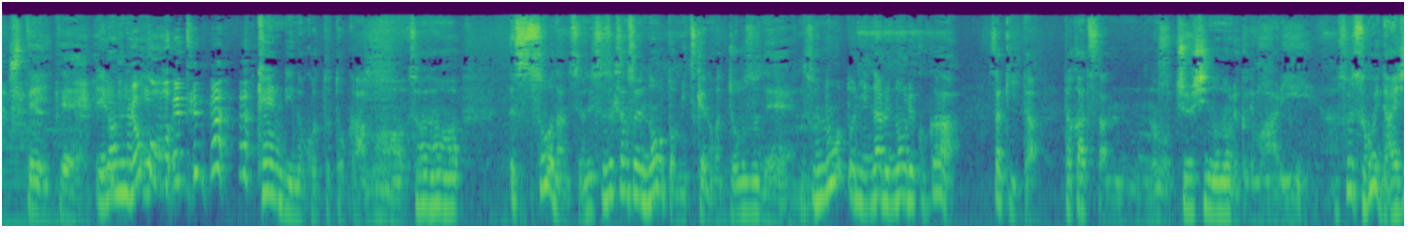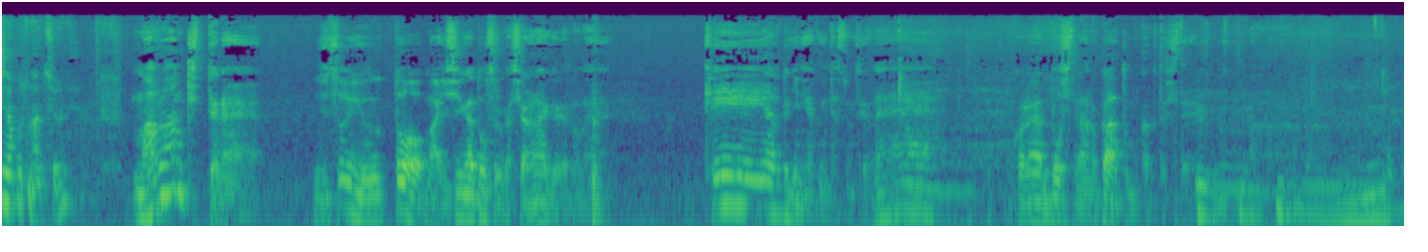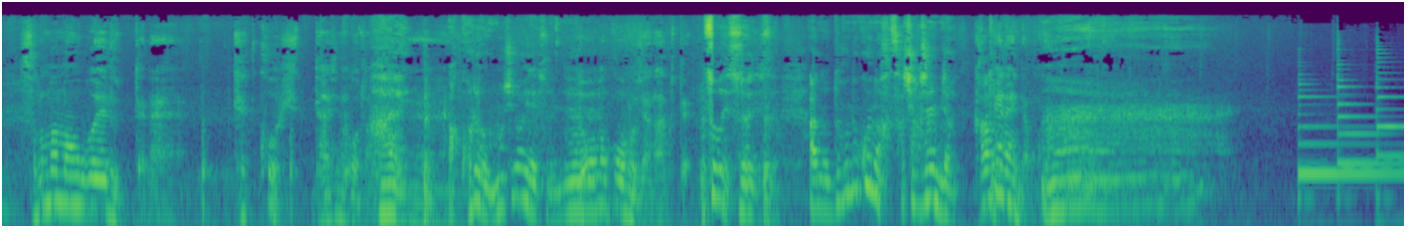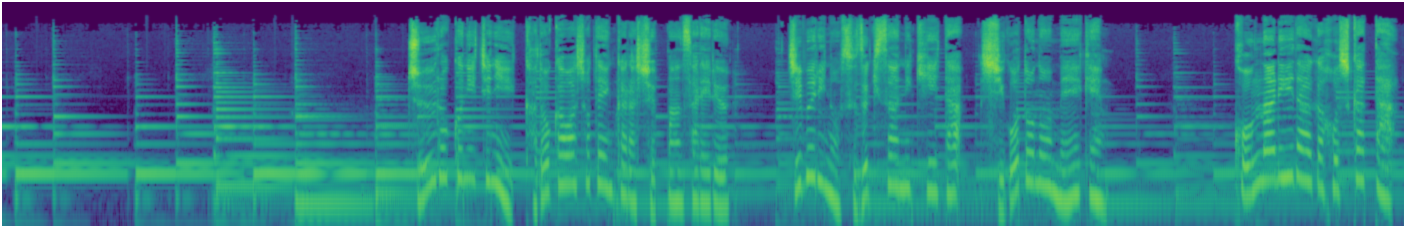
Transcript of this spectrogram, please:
していていろんな権利のこととかもそのそうなんですよね。鈴木さんそういうノートを見つけるのが上手で、そのノートになる能力がさっき言った高津さんの中心の能力でもありそれすごい大事なことなんですよね。丸暗記ってね実を言うと、まあ、石井がどうするか知らないけれどね経営やるときに役に立つんですよね、これはどうしてなのかはともかくとして、うん、そのまま覚えるってね結構大事なことなんですね、はい、あこれ面白いですね。どうのこうのじゃなくて。そうですそうです。あのどうのこうの差し挟んじゃう関係ないんだもん。16日に角川書店から出版されるジブリの鈴木さんに聞いた仕事の名言こんなリーダーが欲しかった。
